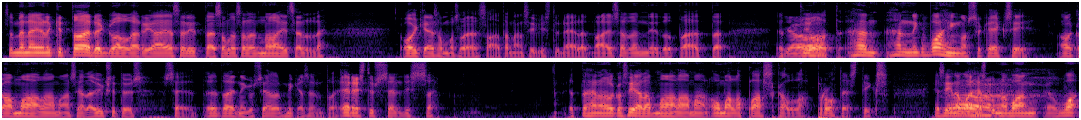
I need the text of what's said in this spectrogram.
se menee jonnekin taidegalleriaan ja selittää sellaiselle naiselle, oikein semmoiselle saatanan sivistyneelle naiselle, niin tota, että, että joo. Joo. Että hän, hän niinku vahingossa keksi alkaa maalaamaan siellä yksityis, se, tai niinku siellä, mikä se nyt on, eristyssellissä että hän alkoi siellä maalaamaan omalla paskalla protestiksi. Ja siinä vaiheessa, kun ne van, va,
